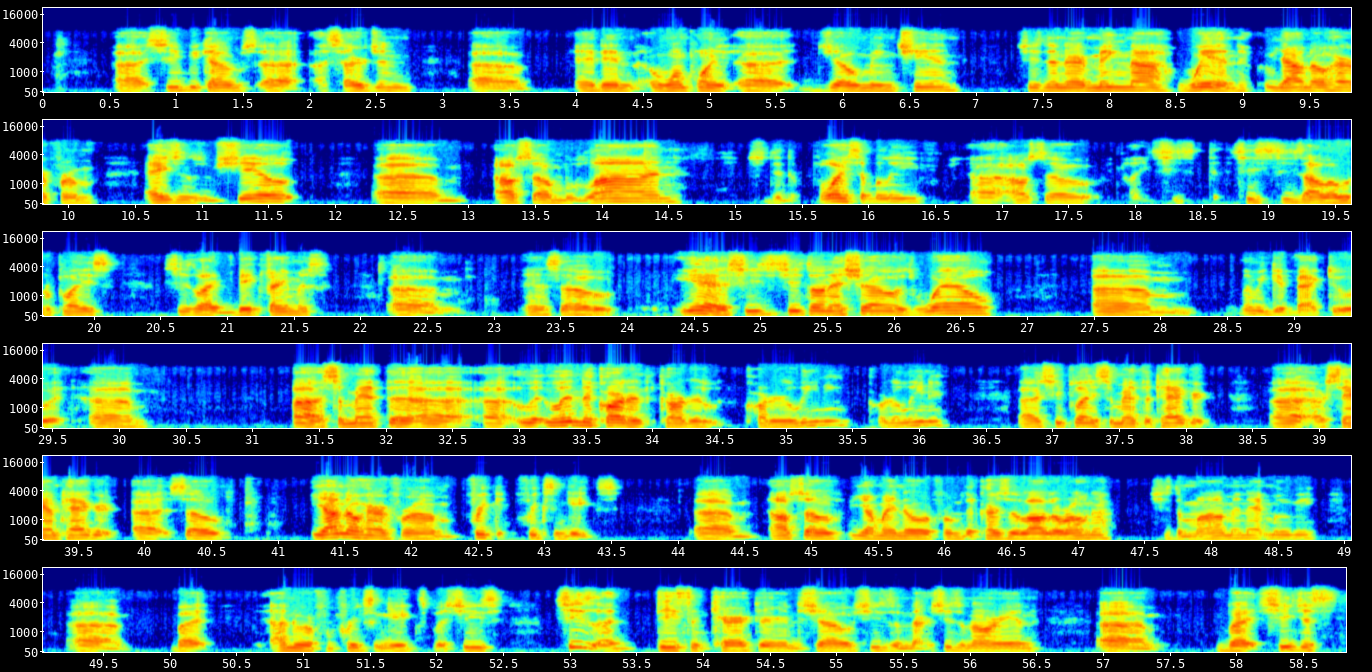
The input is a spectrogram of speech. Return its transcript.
uh, she becomes uh, a surgeon. Uh, and then at one point, uh, Jo Ming Chen, she's in there. Ming Na Wen, y'all know her from Agents of Shield. Um, also Mulan. She did the voice, I believe. Uh, also, like she's she's she's all over the place. She's like big famous. Um, and so, yeah, she's she's on that show as well. Um, let me get back to it. Um, uh, Samantha, uh, uh, Linda Carter, Carter, Carterlini, Carterlini. Uh, she plays Samantha Taggart, uh, or Sam Taggart. Uh, so y'all know her from Freak, Freaks and Geeks. Um, also, y'all might know her from The Curse of La Llorona. She's the mom in that movie. Uh, but I knew her from Freaks and Geeks. But she's she's a decent character in the show. She's a she's an RN, um, but she just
